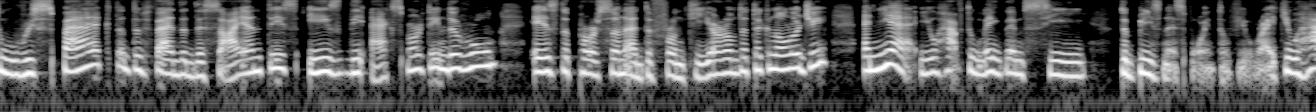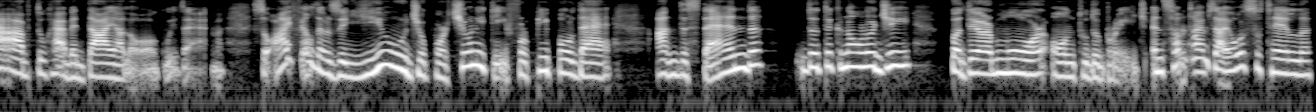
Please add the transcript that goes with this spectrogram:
to respect the fact that the scientist is the expert in the room, is the person at the frontier of the technology. And yet you have to make them see the business point of view, right? You have to have a dialogue with them. So I feel there's a huge opportunity for people that understand the technology, but they are more onto the bridge. And sometimes I also tell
